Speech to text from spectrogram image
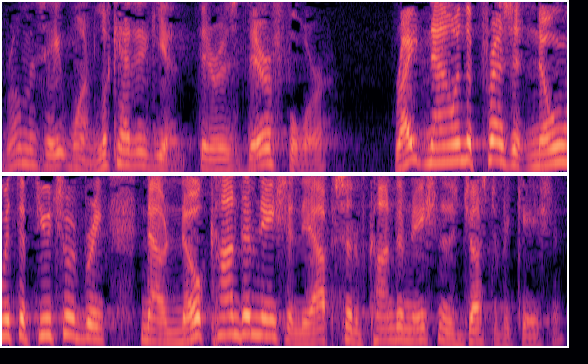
Romans 8 1. Look at it again. There is therefore, right now in the present, knowing what the future would bring, now no condemnation. The opposite of condemnation is justification.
